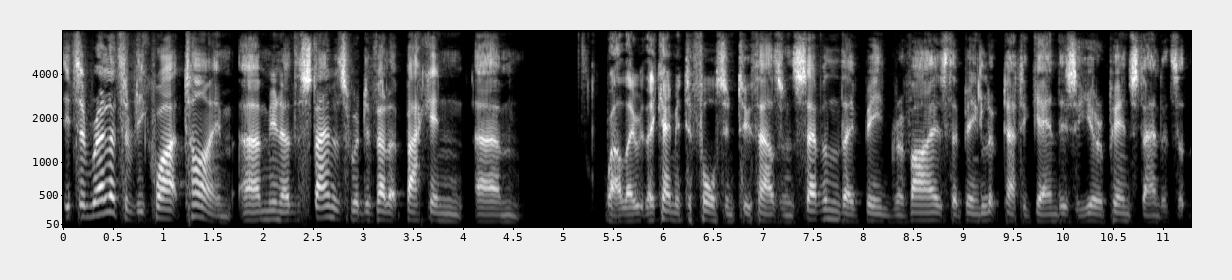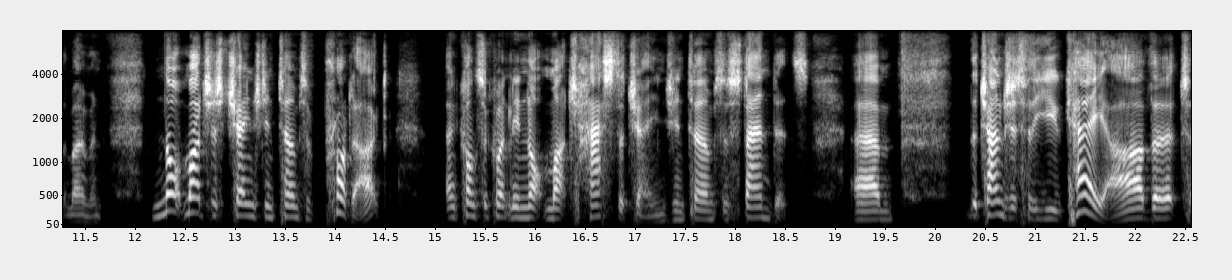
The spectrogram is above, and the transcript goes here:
it's a relatively quiet time. Um, you know, the standards were developed back in um, well, they, they came into force in 2007. They've been revised. They're being looked at again. These are European standards at the moment. Not much has changed in terms of product, and consequently, not much has to change in terms of standards. Um, the challenges for the UK are that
